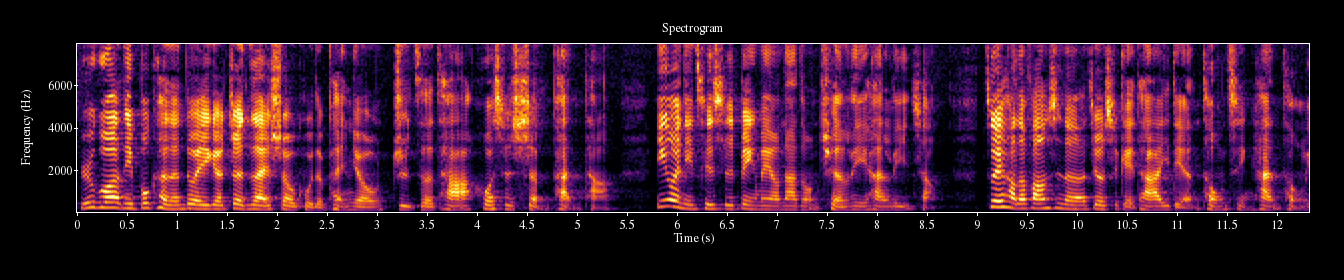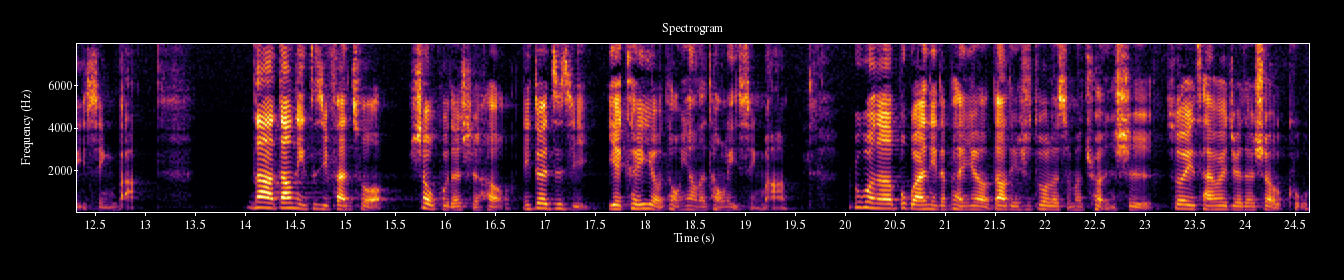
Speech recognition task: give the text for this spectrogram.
如果你不可能对一个正在受苦的朋友指责他或是审判他，因为你其实并没有那种权利和立场。最好的方式呢，就是给他一点同情和同理心吧。那当你自己犯错、受苦的时候，你对自己也可以有同样的同理心吗？如果呢，不管你的朋友到底是做了什么蠢事，所以才会觉得受苦，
